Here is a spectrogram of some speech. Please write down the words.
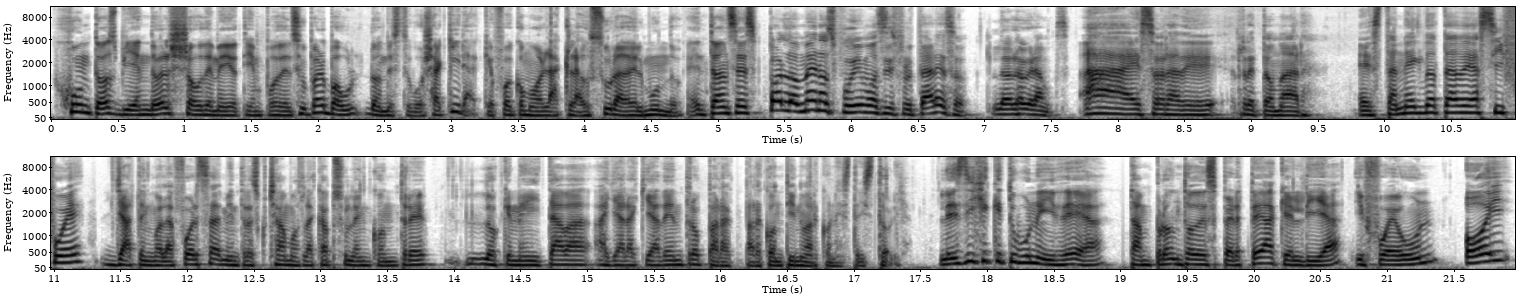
juntos viendo el show de medio tiempo del Super Bowl donde estuvo Shakira, que fue como la clausura del mundo. Entonces, por lo menos pudimos disfrutar eso. Lo logramos. Ah, es hora de retomar esta anécdota de así fue, ya tengo la fuerza, mientras escuchamos la cápsula encontré lo que necesitaba hallar aquí adentro para, para continuar con esta historia. Les dije que tuve una idea, tan pronto desperté aquel día y fue un, hoy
